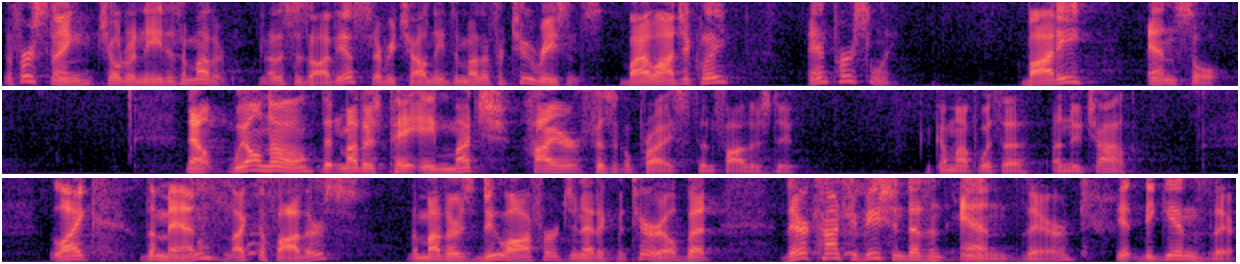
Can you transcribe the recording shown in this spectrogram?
The first thing children need is a mother. Now, this is obvious. Every child needs a mother for two reasons biologically and personally body and soul. Now, we all know that mothers pay a much higher physical price than fathers do to come up with a, a new child. Like the men, like the fathers, the mothers do offer genetic material, but their contribution doesn't end there, it begins there.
